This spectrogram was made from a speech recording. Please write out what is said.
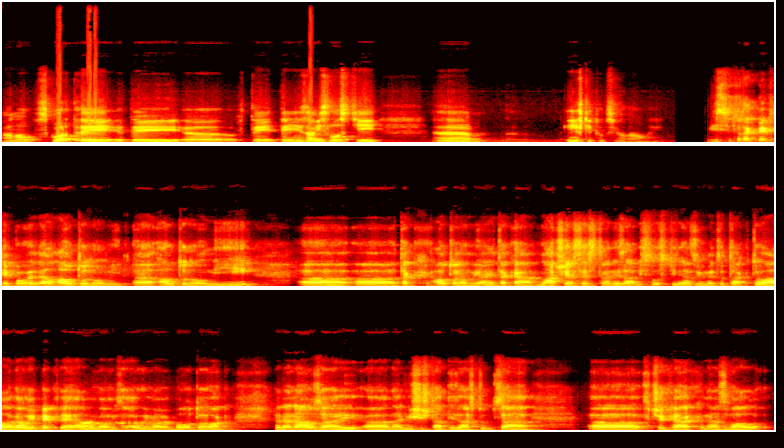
Áno, skôr tej, tej, eh, tej, tej nezávislosti inštitucionálnej. Vy ste to tak pekne povedal autonómii uh, uh, tak autonómia je taká mladšia sestra nezávislosti, nazvime to takto, ale veľmi pekné alebo veľmi zaujímavé bolo to, ak teda naozaj uh, najvyšší štátny zástupca uh, v Čechách nazval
